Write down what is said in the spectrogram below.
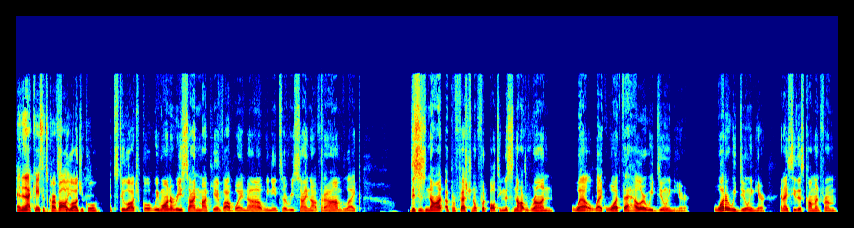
And in that case, it's Carvalho. It's logical. It's too logical. We want to re-sign Mathieu Valbuena. We need to re-sign Avram. Like, this is not a professional football team. This is not run well. Like, what the hell are we doing here? What are we doing here? And I see this comment from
